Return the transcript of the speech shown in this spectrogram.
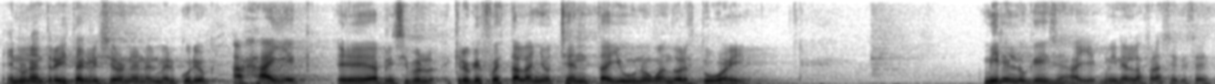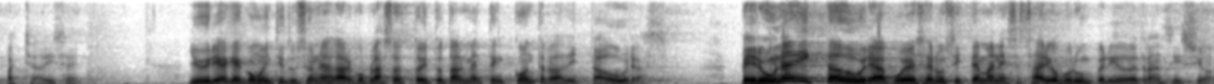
En una entrevista que le hicieron en el Mercurio a Hayek, eh, a principio, creo que fue hasta el año 81 cuando él estuvo ahí. Miren lo que dice Hayek, miren la frase que se despacha. Dice, yo diría que como instituciones a largo plazo estoy totalmente en contra de las dictaduras, pero una dictadura puede ser un sistema necesario por un periodo de transición.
